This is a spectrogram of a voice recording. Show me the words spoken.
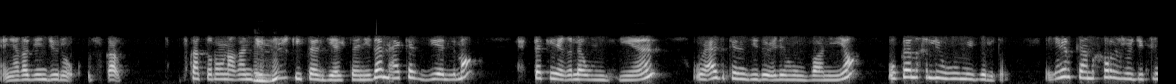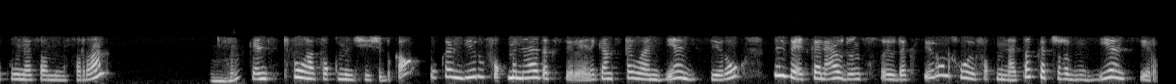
يعني غادي نديرو في كاسرونة غندير جوج كيسان ديال سنيدة مع كاس ديال الماء حتى كيغلاو مزيان. وعاد كنزيدو عليهم فانيا وكنخليوهم يبردوا غير كنخرجوا ديك الكنافة من الفران. كنستفوها فوق من شي شبكة وكنديروا فوق منها داك ال sirop. يعني كنسقيوها مزيان بال sirop. من بعد كنعاودوا نصفيو داك ال sirop ونخويو فوق منها حتى كتشرب مزيان ال sirop.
